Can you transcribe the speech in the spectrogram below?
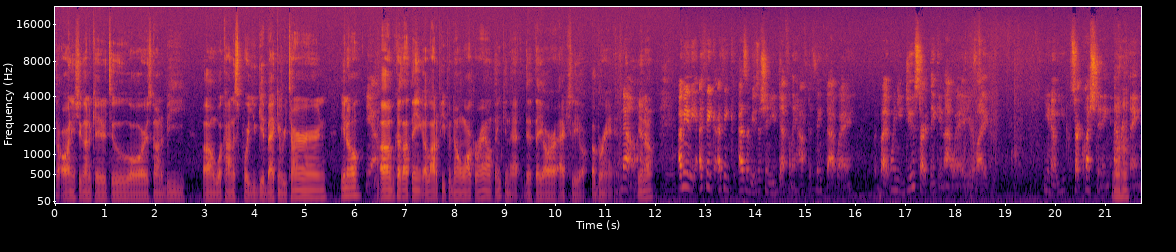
the audience you're gonna cater to, or it's gonna be um, what kind of support you get back in return. You know, yeah. um, because I think a lot of people don't walk around thinking that that they are actually a, a brand. No, You know, I mean, I think I think as a musician, you definitely have to think that way. But when you do start thinking that way, you're like, you know, you start questioning Uh-huh. everything.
